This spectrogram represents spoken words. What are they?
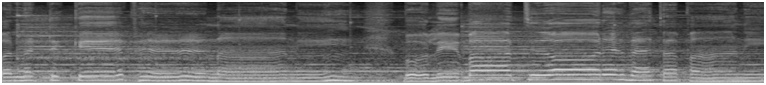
पलट के फिर नानी बोली बात और बहता पानी।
